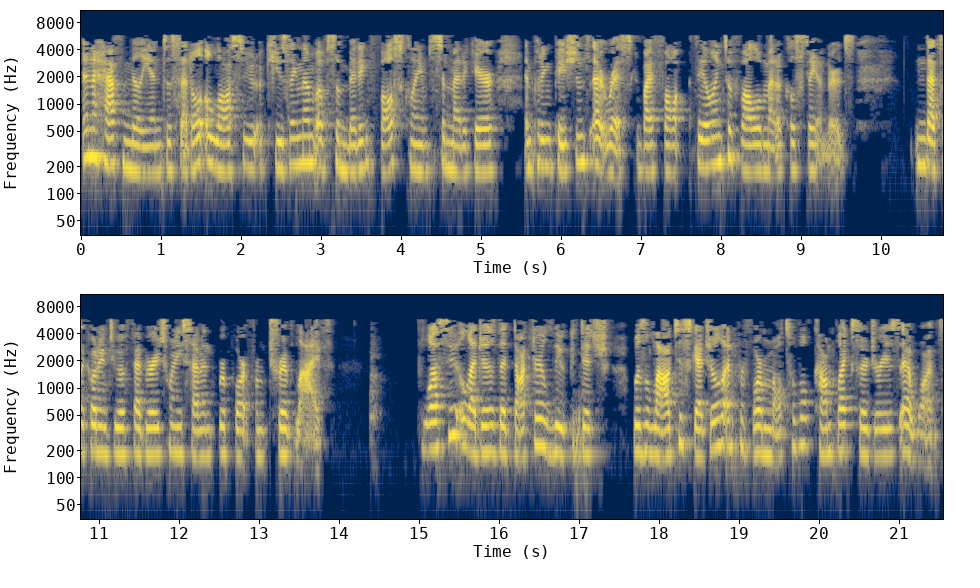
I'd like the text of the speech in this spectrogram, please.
and a half million to settle a lawsuit accusing them of submitting false claims to Medicare and putting patients at risk by fa- failing to follow medical standards. And that's according to a February 27th report from TribLive. The lawsuit alleges that Dr. Luketich was allowed to schedule and perform multiple complex surgeries at once,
